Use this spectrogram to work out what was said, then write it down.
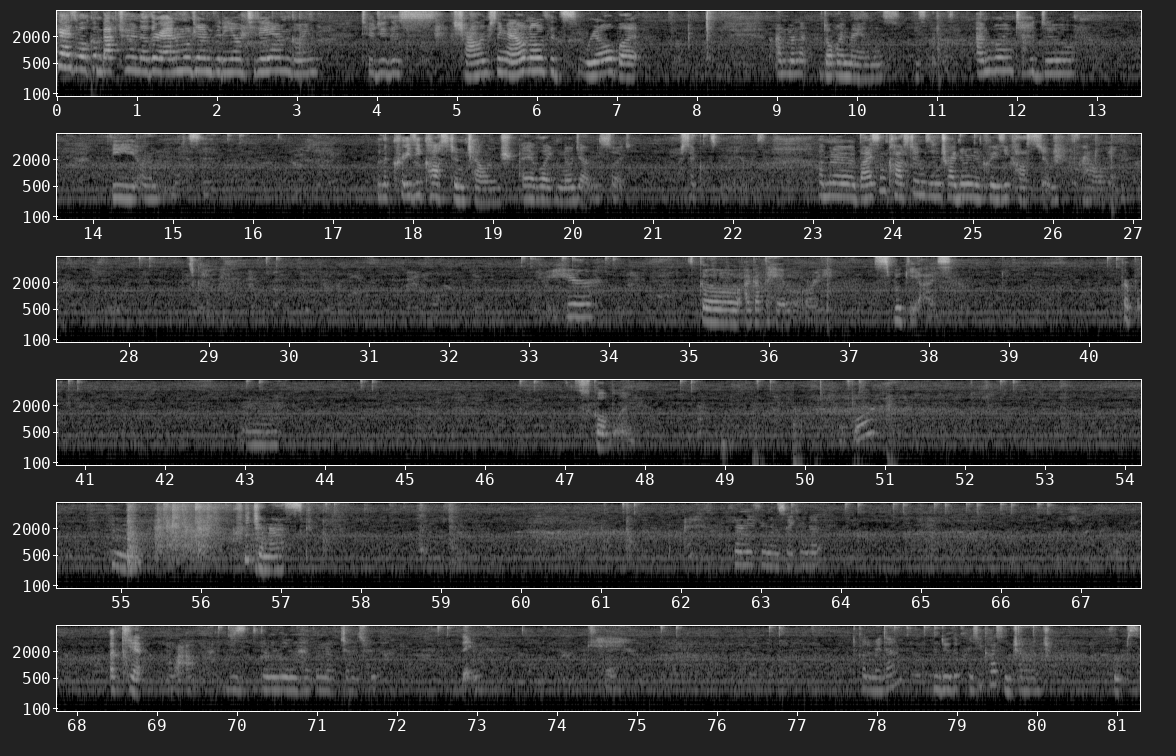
guys, welcome back to another Animal Jam video. Today I'm going to do this challenge thing. I don't know if it's real, but I'm gonna, don't mind my animals, these animals. I'm going to do the, um, what is it? The crazy costume challenge. I have like no gems, so I recycled some of my animals. I'm gonna buy some costumes and try doing a crazy costume for Halloween. Let's go. Right here. Let's go. I got the halo already. Spooky eyes. Purple. Mm. Skull balloon. Purple. Hmm. Creature mask. Else I can get? I can't. Wow. I just don't even have enough gems for that thing. Okay. Go to my den and do the crazy costume challenge. Oops.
